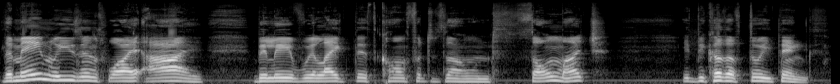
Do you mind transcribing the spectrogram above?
the main reasons why I believe we like this comfort zone so much is because of three things.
